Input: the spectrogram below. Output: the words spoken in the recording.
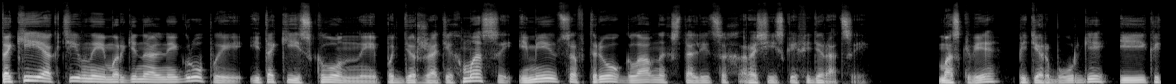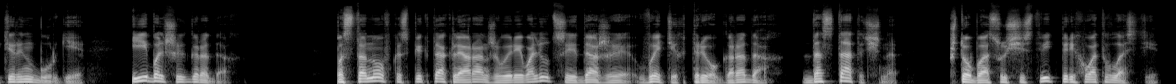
Такие активные маргинальные группы и такие склонные поддержать их массы имеются в трех главных столицах Российской Федерации – Москве, Петербурге и Екатеринбурге и больших городах. Постановка спектакля «Оранжевой революции» даже в этих трех городах достаточно, чтобы осуществить перехват власти,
